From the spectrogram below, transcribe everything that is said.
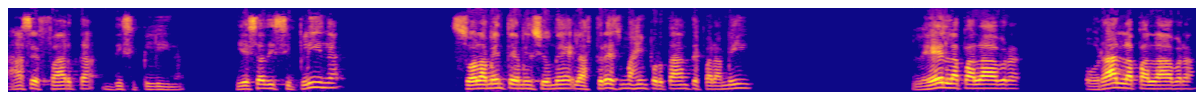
hace falta disciplina. Y esa disciplina, solamente mencioné las tres más importantes para mí. Leer la palabra, orar la palabra,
